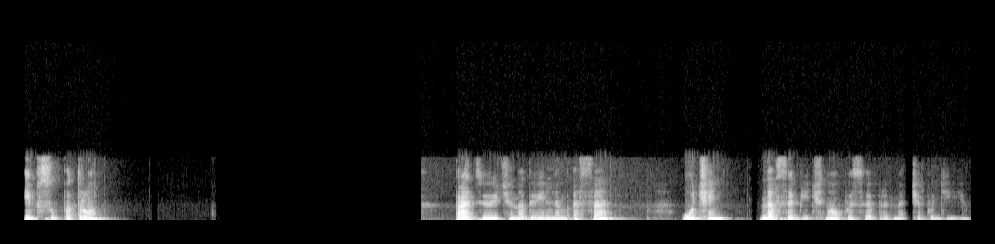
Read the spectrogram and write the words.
і псу Патрону. Працюючи над вільним есе, учень не всебічно описує предмет чи подію.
